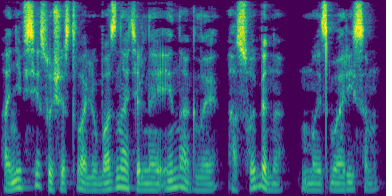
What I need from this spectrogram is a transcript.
Они все существа любознательные и наглые, особенно мы с Борисом.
